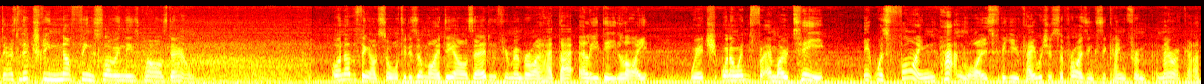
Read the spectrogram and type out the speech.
There is literally nothing slowing these cars down. Oh, another thing I've sorted is on my DRZ, if you remember I had that LED light, which when I went for MOT, it was fine pattern-wise for the UK, which is surprising because it came from America.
